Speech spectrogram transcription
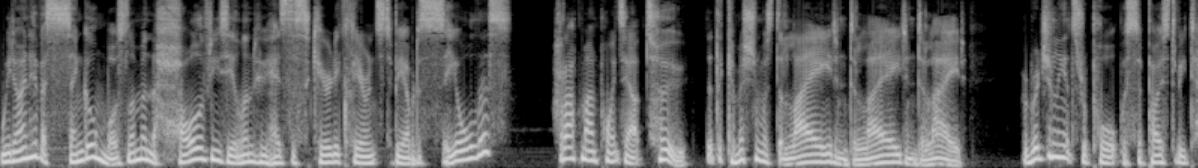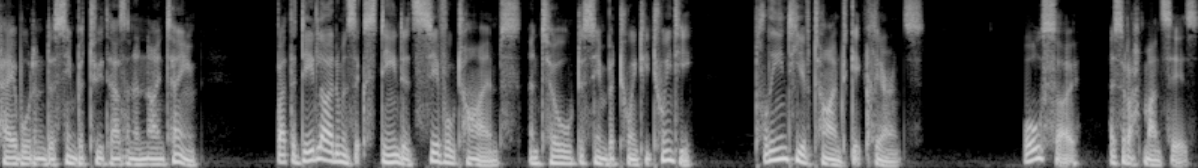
We don't have a single Muslim in the whole of New Zealand who has the security clearance to be able to see all this? Rahman points out too that the commission was delayed and delayed and delayed. Originally, its report was supposed to be tabled in December 2019, but the deadline was extended several times until December 2020. Plenty of time to get clearance. Also, as Rahman says,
